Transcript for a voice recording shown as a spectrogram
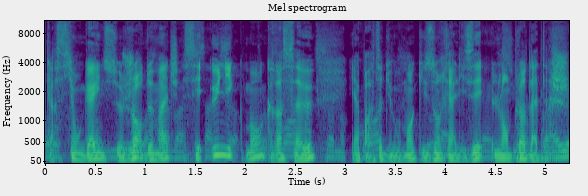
car si on gagne ce genre de match, c'est uniquement grâce à eux et à partir du moment qu'ils ont réalisé l'ampleur de la tâche.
